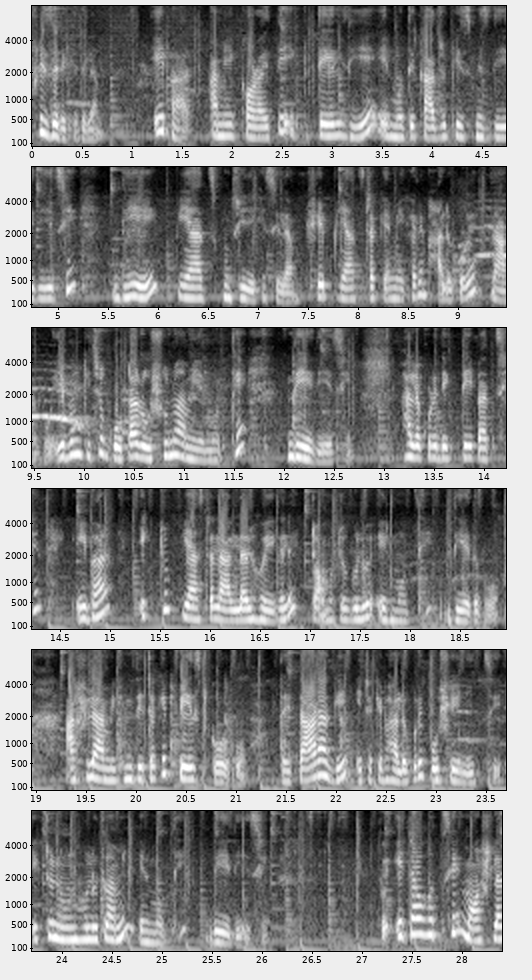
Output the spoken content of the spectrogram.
ফ্রিজে রেখে দিলাম। এবার আমি কড়াইতে একটু তেল দিয়ে এর মধ্যে কাজু কিশমিশ দিয়ে দিয়েছি, দিয়ে পেঁয়াজ কুচি রেখেছিলাম। সেই পেঁয়াজটাকে আমি এখানে ভালো করে নাড়বো এবং কিছু গোটা রসুনও আমি এর মধ্যে দিয়ে দিয়েছি। ভালো করে দেখতেই পাচ্ছেন, এবার একটু পেঁয়াজটা লাল লাল হয়ে গেলে টমেটোগুলো এর মধ্যে দিয়ে দেবো। আসলে আমি কিন্তু এটাকে পেস্ট করব। তাই তার আগে এটাকে ভালো করে কষিয়ে নিচ্ছি। একটু নুন হলুদও আমি এর মধ্যে দিয়ে দিয়েছি। তো এটাও হচ্ছে মশলা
